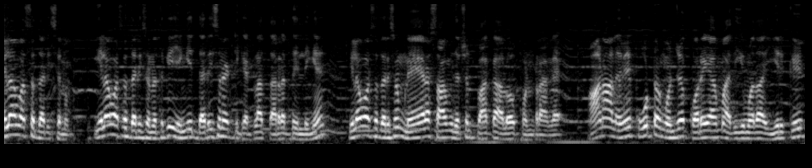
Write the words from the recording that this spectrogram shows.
இலவச தரிசனம். இலவச தரிசனத்துக்கு எங்கேயும் தரிசன டிக்கெட்லாம் தரது இல்லைங்க. இலவச தரிசனம் நேராக சாமி தரிசனம் பார்க்க அலோவ் பண்ணுறாங்க ஆனாலுமே கூட்டம் கொஞ்சம் குறையாம அதிகமாக தான் இருக்குது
